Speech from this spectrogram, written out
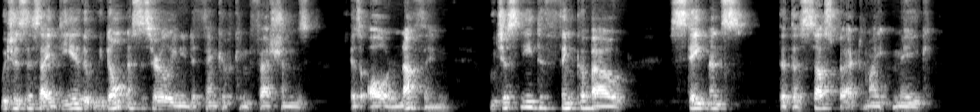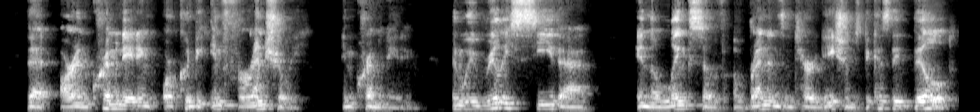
which is this idea that we don't necessarily need to think of confessions as all or nothing. We just need to think about statements that the suspect might make that are incriminating or could be inferentially incriminating. And we really see that in the links of, of Brendan's interrogations because they build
